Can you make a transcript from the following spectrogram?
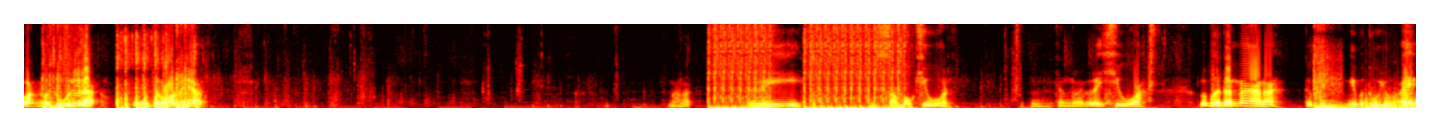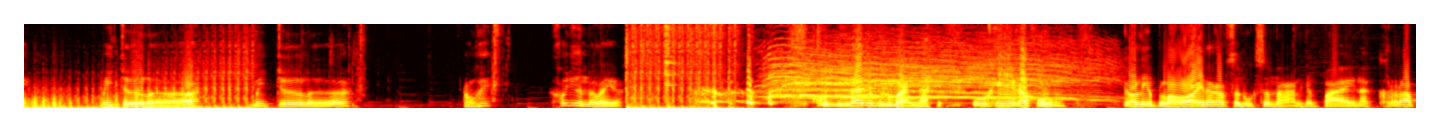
หลังประตูนี่แหละ โอ้ จะรอดไหมเนี่ย มาละเอ้ยซ้ำเอาคิวกันอืมอย่างน้อยก็ได้คิววะระเบิดด้านหน้านะ แต่ผมมีประตูอยู่ เอ้ย ไม่เจอเหรอ ไม่เจอเหรอ เอาเฮ้ย เขายืนอะไรอะ คนนี้น่าจะมือใหม่นะ โอเคครับผม ก็เรียบร้อยนะครับ สนุกสนานกันไปนะครับ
